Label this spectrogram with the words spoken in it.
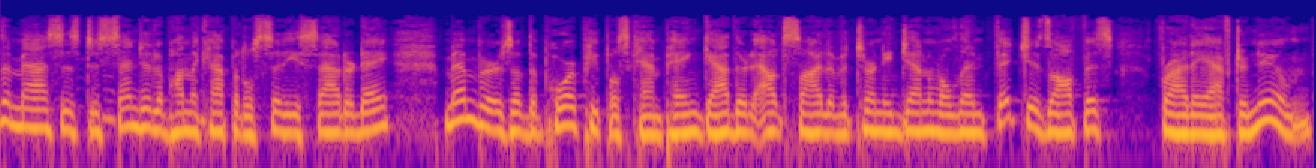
the masses descended upon the capital city Saturday, members of the Poor People's Campaign gathered outside of Attorney General Lynn Fitch's office Friday afternoon.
